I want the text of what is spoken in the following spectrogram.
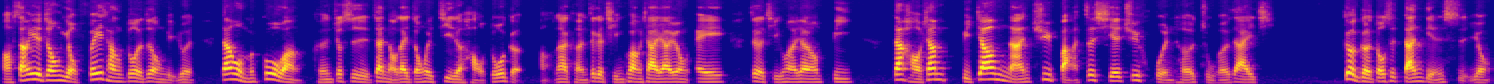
啊，商业中有非常多的这种理论。但我们过往可能就是在脑袋中会记得好多个啊，那可能这个情况下要用 A，这个情况下要用 B，但好像比较难去把这些去混合组合在一起，个个都是单点使用，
